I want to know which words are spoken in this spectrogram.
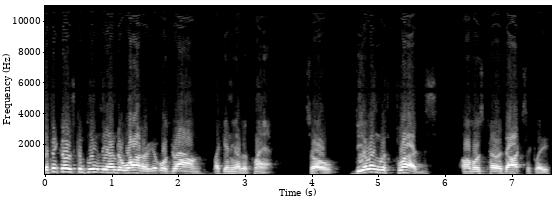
if it goes completely underwater, it will drown like any other plant. So dealing with floods, almost paradoxically,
